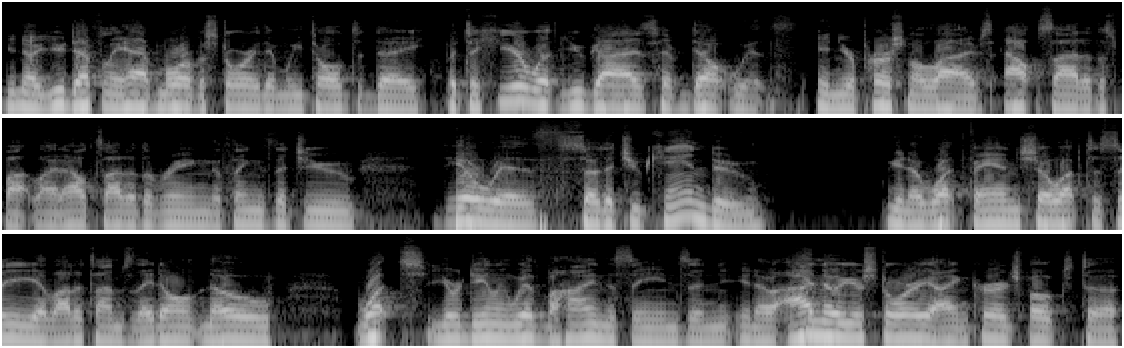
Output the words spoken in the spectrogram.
you know, you definitely have more of a story than we told today. But to hear what you guys have dealt with in your personal lives outside of the spotlight, outside of the ring, the things that you deal with, so that you can do, you know, what fans show up to see. A lot of times they don't know what you're dealing with behind the scenes. And you know, I know your story. I encourage folks to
